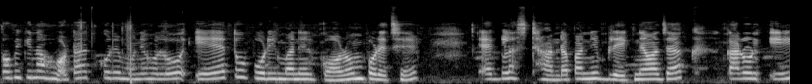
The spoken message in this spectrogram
তবে কিনা হঠাৎ করে মনে হলো, এত পরিমাণের গরম পড়েছে। এক গ্লাস ঠান্ডা পানির ব্রেক নেওয়া যাক। কারণ এই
